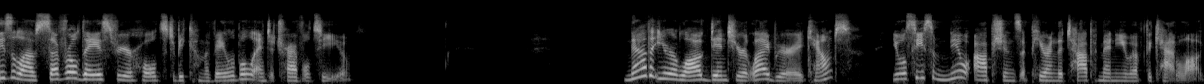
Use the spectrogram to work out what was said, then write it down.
These allow several days for your holds to become available and to travel to you. Now that you're logged into your library account, you will see some new options appear in the top menu of the catalog.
